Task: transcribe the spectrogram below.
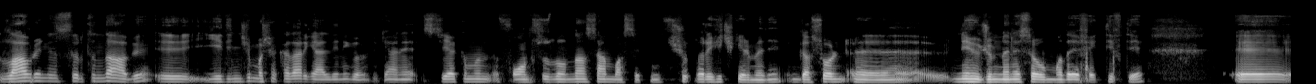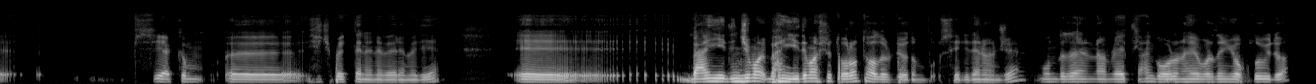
Lowry'nin sırtında abi e, 7. maça kadar geldiğini gördük. Yani Siakam'ın formsuzluğundan sen bahsettin. Şutları hiç girmedi. Gasol e, ne hücumda ne savunmada efektifti. E, Siakam e, hiç bekleneni veremedi. E, ben 7. Ma- ben 7 maçta Toronto alır diyordum bu seriden önce. Bunda da en önemli etken Gordon Hayward'ın yokluğuydu.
